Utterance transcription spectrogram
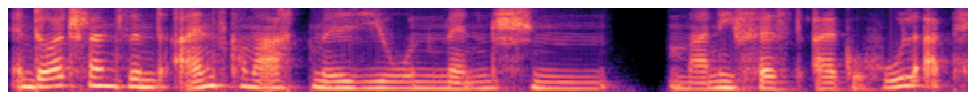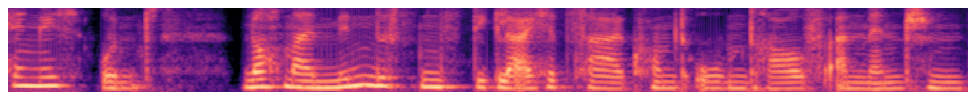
In Deutschland sind 1,8 Millionen Menschen manifest alkoholabhängig und nochmal mindestens die gleiche Zahl kommt obendrauf an Menschen,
